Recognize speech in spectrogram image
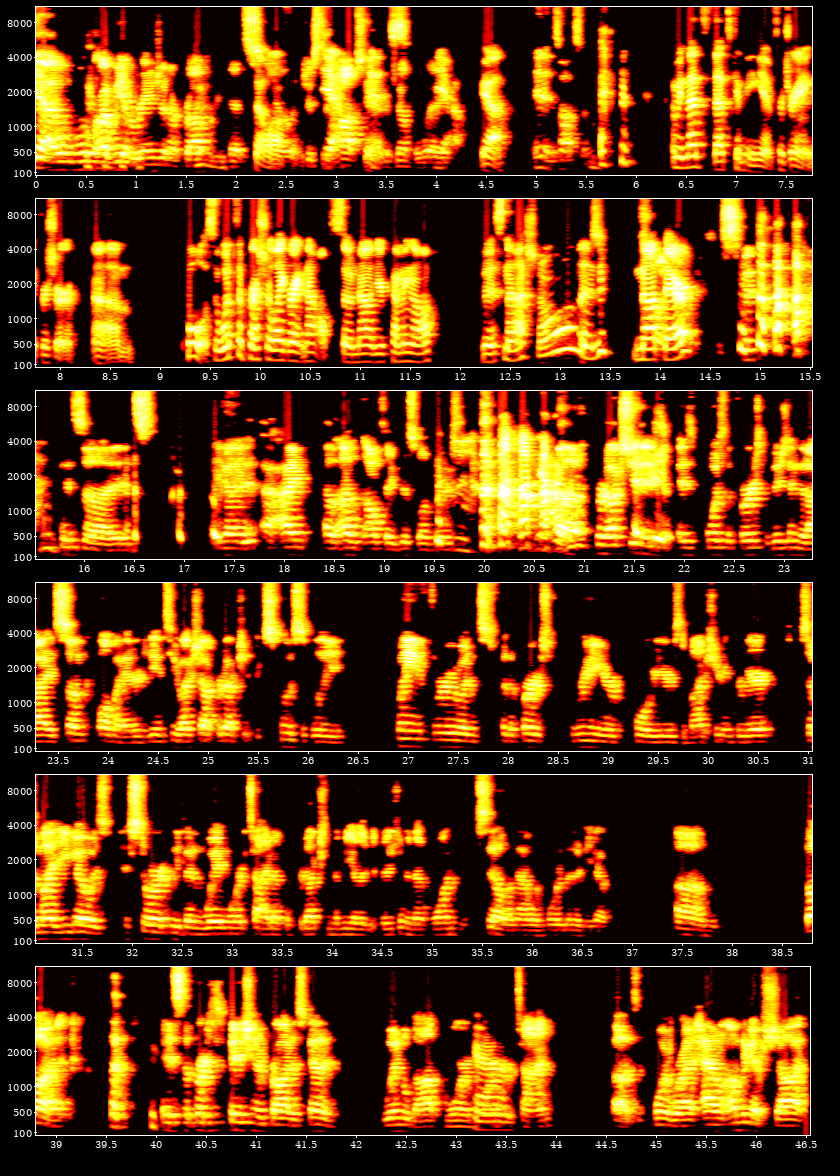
Yeah, we're, we're, we have a range on our property that's So you know, awesome. just Yeah, a hop, skip, and is. jump away. Yeah. It is awesome. I mean, that's that's convenient for training for sure. Um, cool. So, what's the pressure like right now? So now that you're coming off this nationals and not there. It's, it's uh, it's. You know, I, I I'll, I'll take this one first. Uh, production is, is was the first division that I sunk all my energy into. I shot production exclusively, clean through, and for the first three or four years of my shooting career. So my ego has historically been way more tied up in production than the other division, and I've wanted to excel in that one more than any other. Um, but it's the participation in prod has kind of dwindled off more and more Yeah. over time, uh, to the point where I had I don't think I've shot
